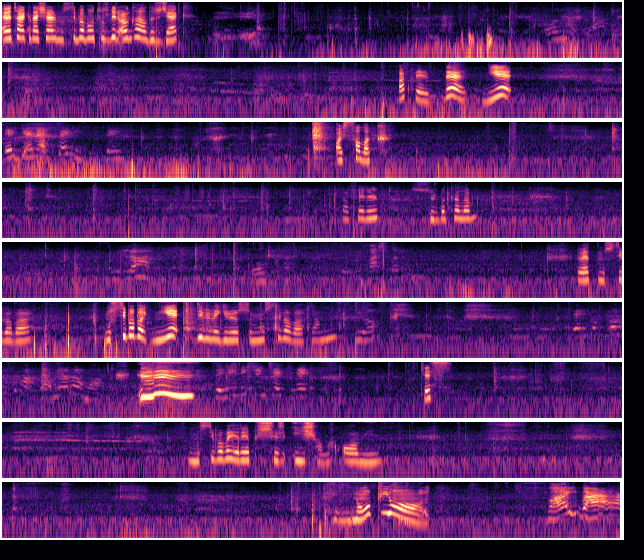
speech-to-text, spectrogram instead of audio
Evet arkadaşlar Musti Baba 31 ön kaldıracak. Aferin. De niye E geverseniz. Ay salak. Aferin. Sür bakalım. Bismillah. Evet Musti Baba. Musti Baba niye dibime giriyorsun Musti Baba? Canım istiyor. Iıı. Senin işin çekmek. Kes. Musti Baba yere yapışır inşallah. Amin. ne yapıyorsun? Bay bay.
